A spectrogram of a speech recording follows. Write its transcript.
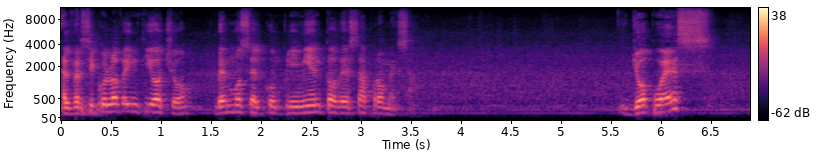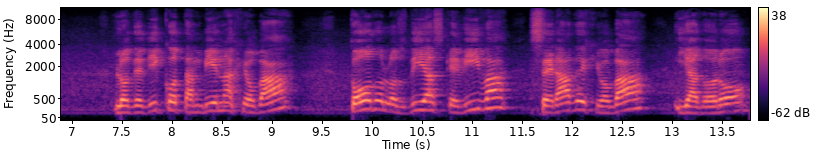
El versículo 28 vemos el cumplimiento de esa promesa. Yo pues lo dedico también a Jehová. Todos los días que viva será de Jehová y adoró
